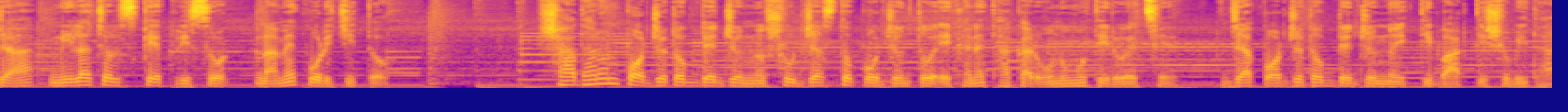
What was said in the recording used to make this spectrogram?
যা নীলাচল স্কেপ রিসোর্ট নামে পরিচিত। সাধারণ পর্যটকদের জন্য সূর্যাস্ত পর্যন্ত এখানে থাকার অনুমতি রয়েছে, যা পর্যটকদের জন্য একটি বাড়তি সুবিধা।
